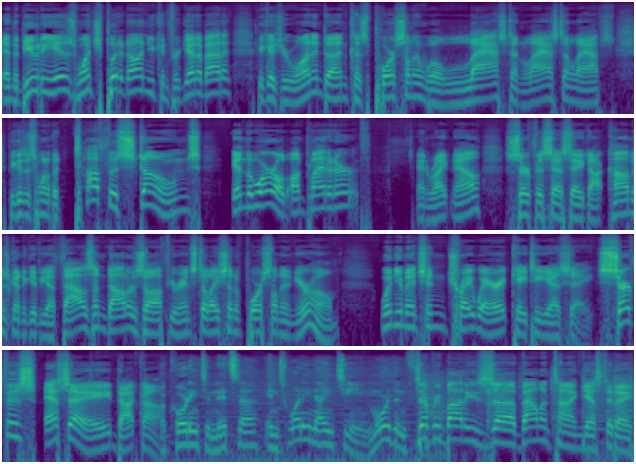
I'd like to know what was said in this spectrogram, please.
And the beauty is, once you put it on, you can forget about it because you're one and done. Because porcelain will last and last and last because it's one of the toughest stones in the world on planet Earth. And right now, SurfaceSA.com is going to give you $1,000 off your installation of porcelain in your home when you mention Trey Ware at KTSA. SurfaceSA.com. According to NHTSA, in 2019, more than it's everybody's uh, Valentine yesterday.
